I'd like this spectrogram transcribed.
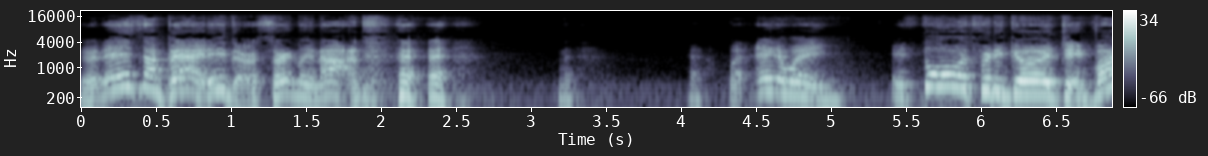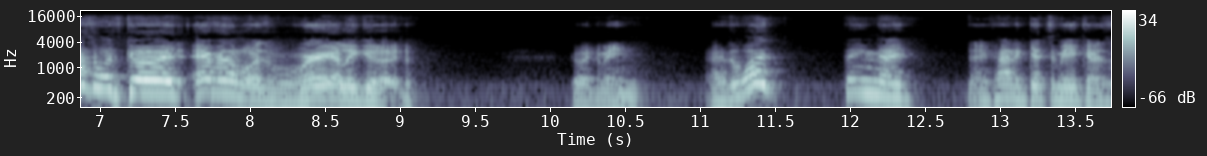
And it's not bad either. Certainly not. but anyway, it Thor was pretty good. Jane Foster was good. Everything was really good. Good. I mean, uh, the one thing that that kind of gets to me because,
